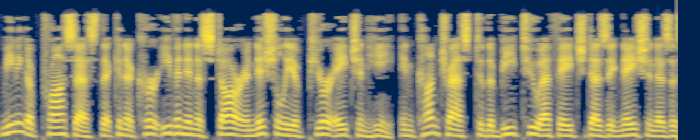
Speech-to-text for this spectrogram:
meaning a process that can occur even in a star initially of pure H and He, in contrast to the B2FH designation as a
